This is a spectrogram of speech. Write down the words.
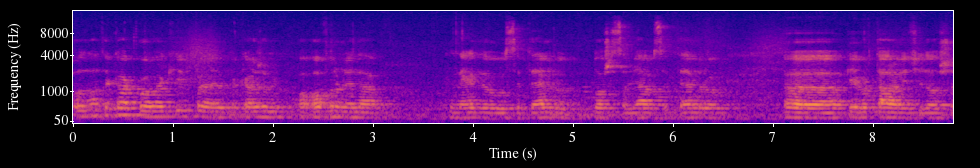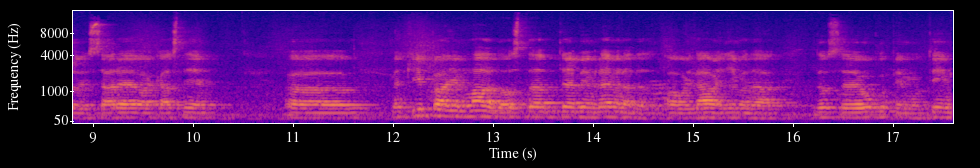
Pa znate kako, ova ekipa je, da kažem, oformljena negde u septembru, došao sam ja u septembru, uh, Pije Tanović je došao iz Sarajeva, kasnije. Uh, ekipa je mlada dosta, treba im vremena da ovaj, navaj njima da, da se uklopimo u tim,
